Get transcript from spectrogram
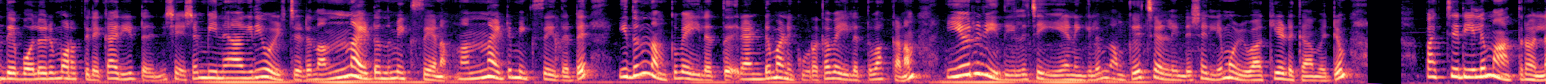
ഇതേപോലെ ഒരു മുറത്തിലേക്ക് അരി ഇട്ടതിന് ശേഷം വിനാഗിരി ഒഴിച്ചിട്ട് നന്നായിട്ടൊന്ന് മിക്സ് ചെയ്യണം. നന്നായിട്ട് മിക്സ് ചെയ്തിട്ട് ഇതും നമുക്ക് വെയിലത്ത് രണ്ട് മണിക്കൂറൊക്കെ വെയിലത്ത് വെക്കണം. ഈ ഒരു രീതിയിൽ ചെയ്യുകയാണെങ്കിലും നമുക്ക് ചെള്ളിന്റെ ശല്യം ഒഴിവാക്കിയെടുക്കാൻ പറ്റും. പച്ചരിയിൽ മാത്രമല്ല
